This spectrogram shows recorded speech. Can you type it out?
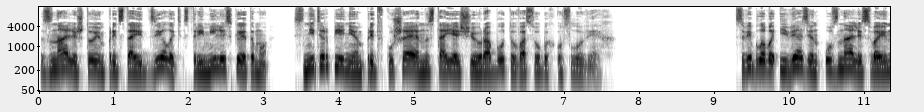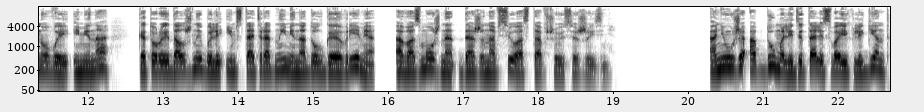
знали, что им предстоит делать, стремились к этому, с нетерпением предвкушая настоящую работу в особых условиях. Свиблова и Вязин узнали свои новые имена, которые должны были им стать родными на долгое время, а, возможно, даже на всю оставшуюся жизнь. Они уже обдумали детали своих легенд,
